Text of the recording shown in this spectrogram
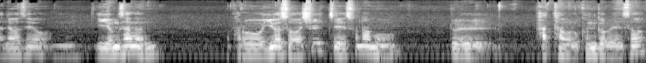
안녕하세요. 음, 이 영상은 바로 이어서 실제 소나무를 바탕으로 근거로 해서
